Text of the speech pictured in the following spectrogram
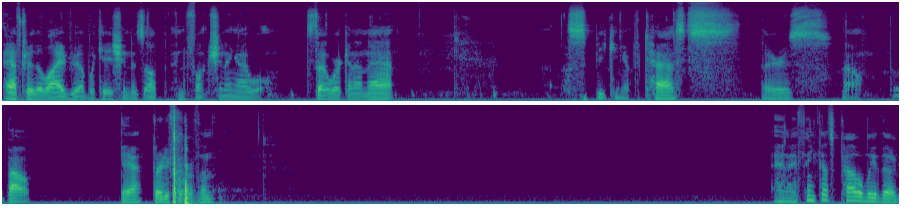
After the live view application is up and functioning, I will start working on that. Speaking of tests, there's oh, about yeah 34 of them. And I think that's probably the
